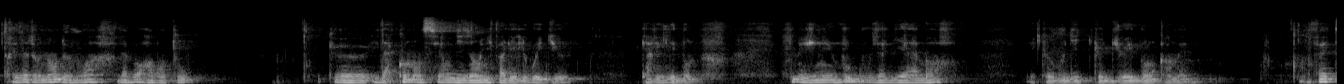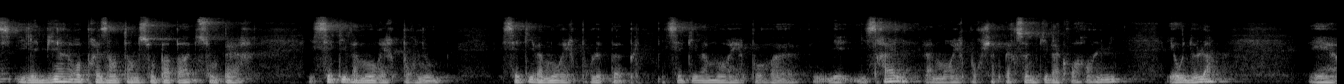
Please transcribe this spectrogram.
très étonnant de voir d'abord avant tout qu'il a commencé en disant il fallait louer Dieu, car il est bon. Imaginez-vous que vous alliez à la mort et que vous dites que Dieu est bon quand même. En fait, il est bien le représentant de son papa, de son père. Il sait qu'il va mourir pour nous. Il sait qu'il va mourir pour le peuple. Il sait qu'il va mourir pour euh, l'Israël. Il va mourir pour chaque personne qui va croire en lui. Et au-delà. Et euh,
